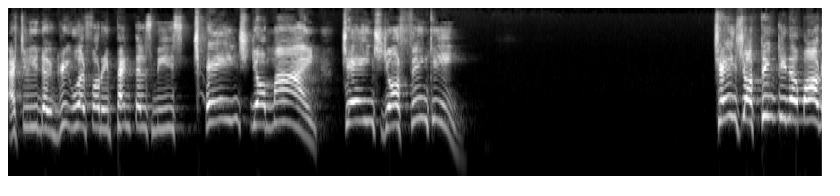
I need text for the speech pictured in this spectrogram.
Actually, the Greek word for repentance means change your mind, change your thinking. Change your thinking about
